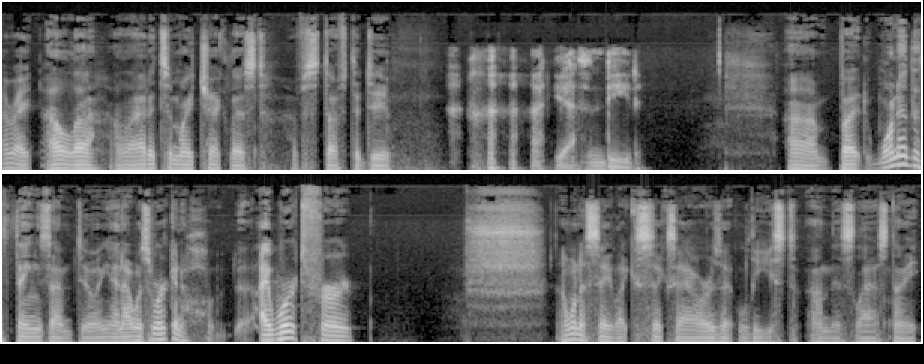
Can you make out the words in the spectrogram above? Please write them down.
All right. I'll uh, I'll add it to my checklist of stuff to do. yes, indeed. Um, but one of the things I'm doing, and I was working, I worked for, I want to say like six hours at least on this last night.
